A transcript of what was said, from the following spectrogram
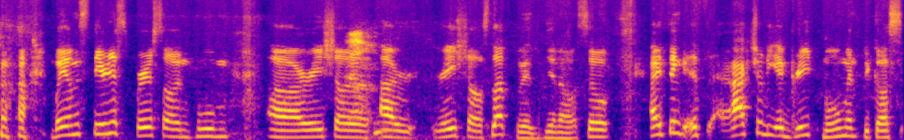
by a mysterious person whom uh, Rachel uh, Rachel slept with, you know. So I think it's actually a great moment because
